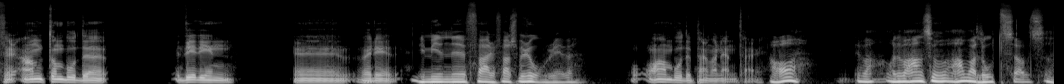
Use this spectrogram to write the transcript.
För Anton bodde, det är din, eh, vad är det? Det är min eh, farfars bror. Eva. Och han bodde permanent här? Ja, det var, och det var han som han var lots alltså.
